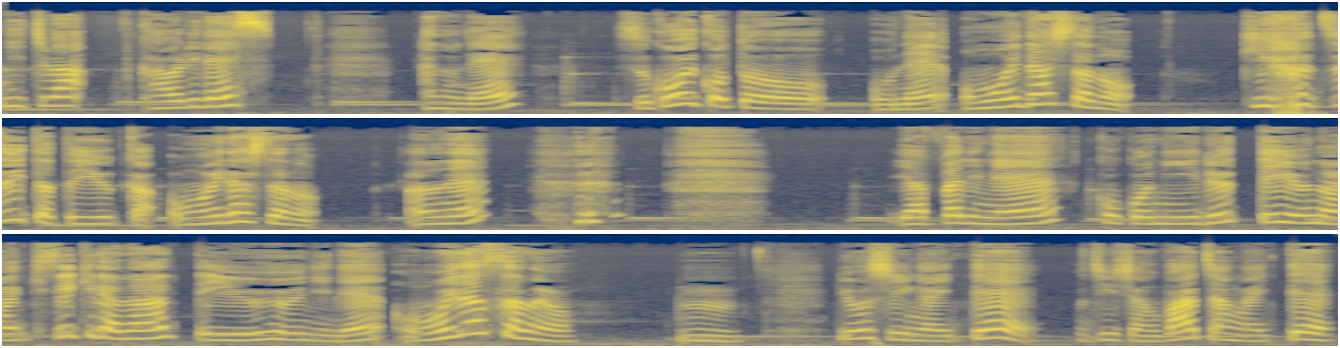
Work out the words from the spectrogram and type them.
んにちは、かおりです。あのね、すごいことをね、思い出したの。気がついたというか、思い出したの。あのね、やっぱりね、ここにいるっていうのは奇跡だなっていう風にね、思い出したのよ。うん。両親がいて、おじいちゃんおばあちゃんがいて、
